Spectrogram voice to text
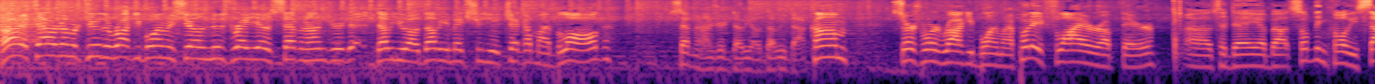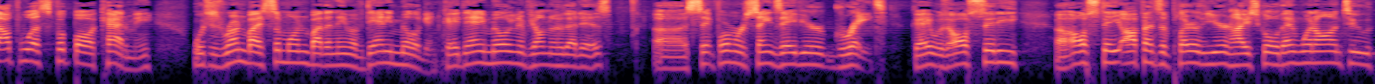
All right, it's hour number two the Rocky Boiman Show, News Radio 700 WLW. Make sure you check out my blog, 700WLW.com. Search word Rocky Boiman. I put a flyer up there uh, today about something called the Southwest Football Academy, which is run by someone by the name of Danny Milligan. Okay, Danny Milligan, if you don't know who that is, uh, former St. Xavier great. Okay, was all city, uh, all state offensive player of the year in high school, then went on to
